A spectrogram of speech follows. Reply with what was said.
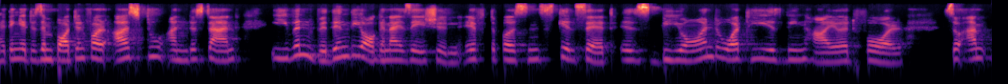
I think it is important for us to understand even within the organization, if the person's skill set is beyond what he is being hired for. So I'm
